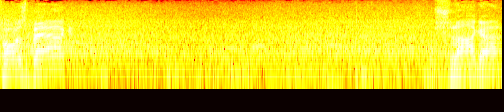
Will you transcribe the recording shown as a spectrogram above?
Forsberg. Schlager.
